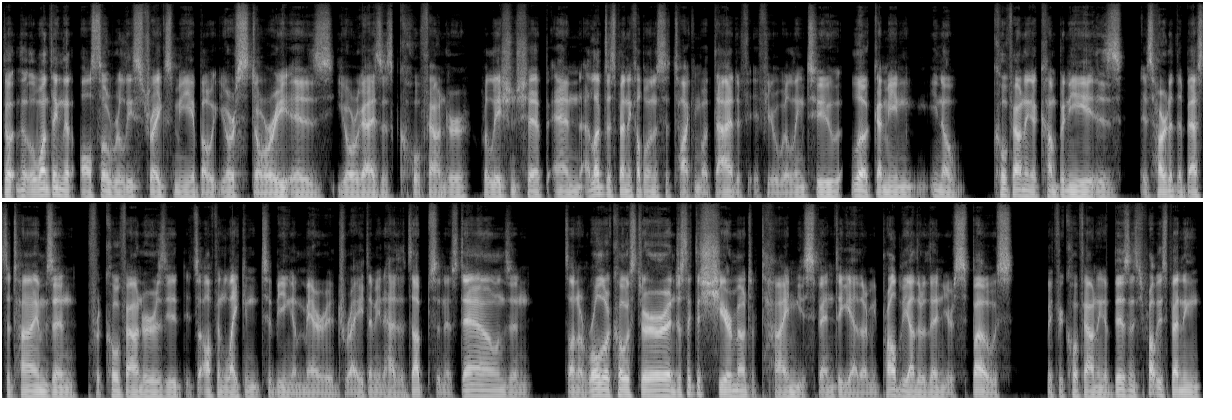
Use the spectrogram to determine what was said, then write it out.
The, the one thing that also really strikes me about your story is your guys' co-founder relationship. And I'd love to spend a couple minutes talking about that if, if you're willing to. Look, I mean, you know, co-founding a company is is hard at the best of times. And for co-founders, it, it's often likened to being a marriage, right? I mean, it has its ups and its downs and it's on a roller coaster. And just like the sheer amount of time you spend together. I mean, probably other than your spouse, if you're co-founding a business, you're probably spending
